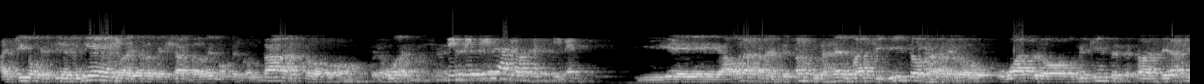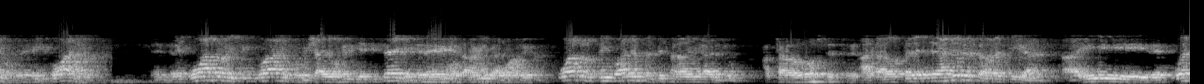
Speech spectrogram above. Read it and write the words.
hay chicos que siguen viniendo, hay otros que ya perdemos el contacto, pero bueno. ¿Desde qué edad los reciben? Y eh, ahora están empezando una vez más chiquitos, de los 4, 2015 empezaba este año, de 5 años. Entre 4 y 5 años, porque ya hay 2016 que tenemos también, 4 o 5 años se empiezan a venir al club. Hasta los 12, 13. Hasta los 13 años que se retiran. Ahí después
